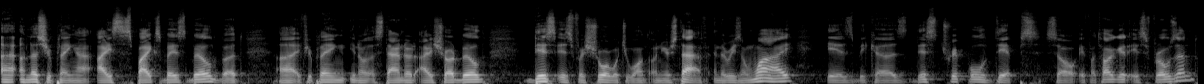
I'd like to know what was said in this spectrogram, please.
Uh, unless you're playing a ice spikes based build, but uh, if you're playing, you know, a standard ice shard build, this is for sure what you want on your staff. And the reason why is because this triple dips. So if a target is frozen,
